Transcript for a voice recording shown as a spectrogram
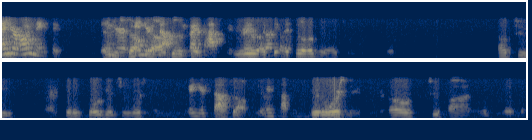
And your own naysayers. and your, yourself. And yeah, I was gonna guys say. have to. I, I put on there actually how to uh, get a, go against your worst enemy. You're yourself. Yourself. Yeah. Yourself. You're the worst naysayer. Oh, it's too hot. I went to yoga.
